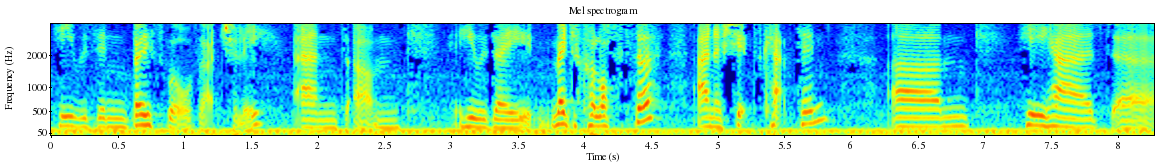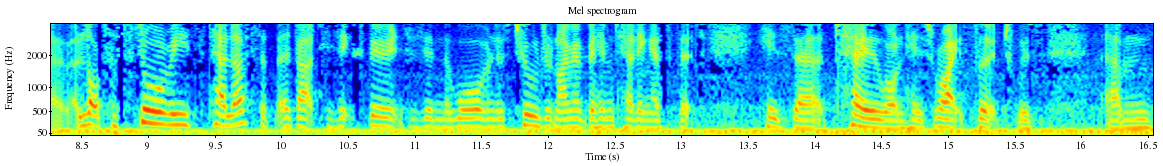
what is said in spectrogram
he was in both wars actually, and um, he was a medical officer and a ship's captain. Um, he had uh, lots of stories to tell us about his experiences in the war, and as children, I remember him telling us that his uh, toe on his right foot was um,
